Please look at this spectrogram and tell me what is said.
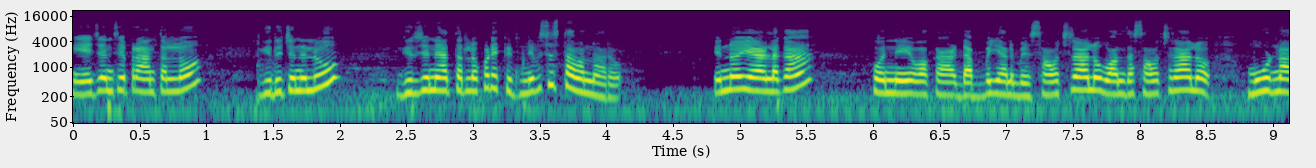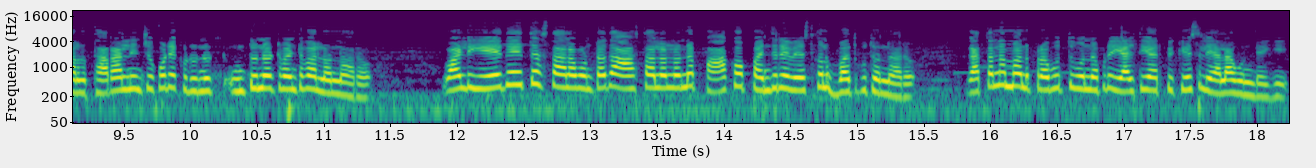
ఏజెన్సీ ప్రాంతంలో గిరిజనులు గిరిజనేతరులు కూడా ఇక్కడ నివసిస్తూ ఉన్నారు. ఎన్నో ఏళ్ళుగా కొన్ని ఒక డెబ్బై ఎనభై సంవత్సరాలు వంద సంవత్సరాలు మూడు నాలుగు తరాల నుంచి కూడా ఇక్కడ ఉన్న- ఉంటున్నటువంటి వాళ్ళు ఉన్నారు. వాళ్ళు ఏదైతే స్థలం ఉంటుందో ఆ స్థలంలోనే పాకో పందిరే వేసుకొని బతుకుతున్నారు. గతంలో మన ప్రభుత్వం ఉన్నప్పుడు ఎల్టీఆర్పీ కేసులు ఎలా ఉండేవి?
